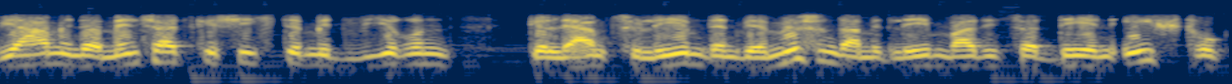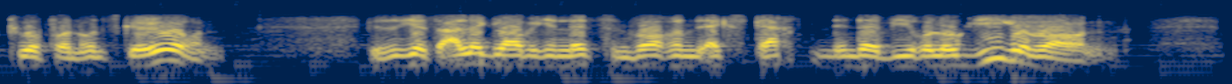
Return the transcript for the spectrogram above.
Wir haben in der Menschheitsgeschichte mit Viren gelernt zu leben, denn wir müssen damit leben, weil sie zur DNA-Struktur von uns gehören. Wir sind jetzt alle, glaube ich, in den letzten Wochen Experten in der Virologie geworden.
